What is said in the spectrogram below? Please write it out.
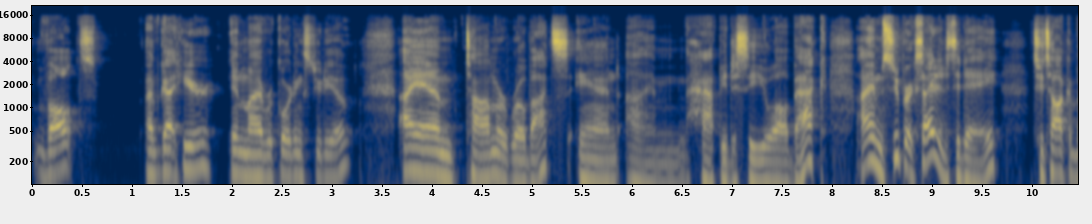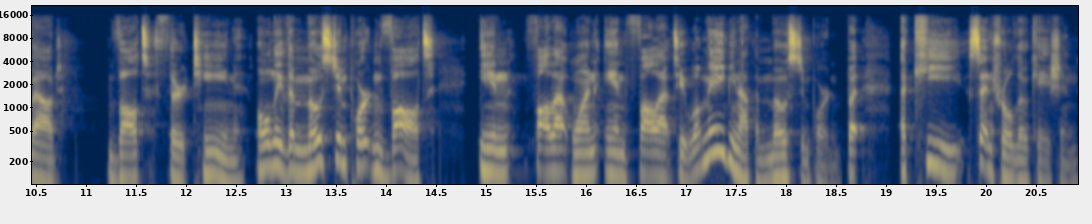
vault I've got here in my recording studio. I am Tom or Robots, and I'm happy to see you all back. I am super excited today to talk about Vault 13, only the most important vault in Fallout 1 and Fallout 2. Well, maybe not the most important, but a key central location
